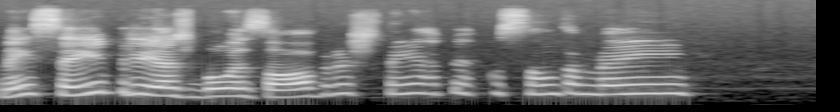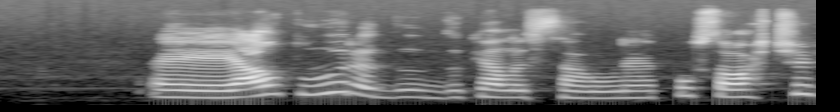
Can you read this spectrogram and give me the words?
nem sempre as boas obras têm a repercussão também é, à altura do, do que elas são, né? Por sorte,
